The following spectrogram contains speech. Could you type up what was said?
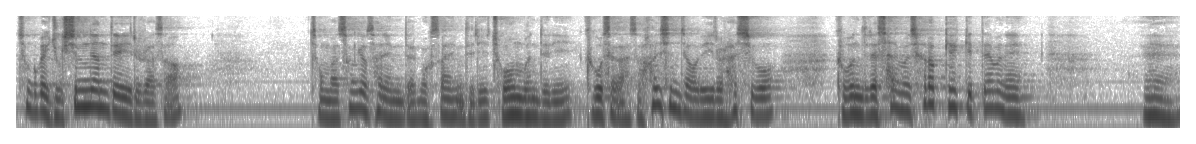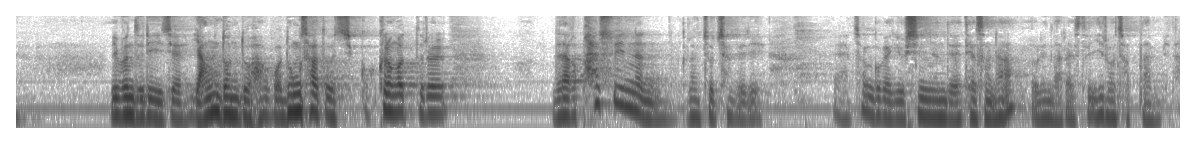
1960년대에 이르러서 정말 선교사님들, 목사님들이 좋은 분들이 그곳에 가서 헌신적으로 일을 하시고 그분들의 삶을 새롭게 했기 때문에 예, 이분들이 이제 양돈도 하고 농사도 짓고 그런 것들을 내가 팔 수 있는 그런 조처들이 1960년대 대선나 우리나라에서 이루어졌답니다.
